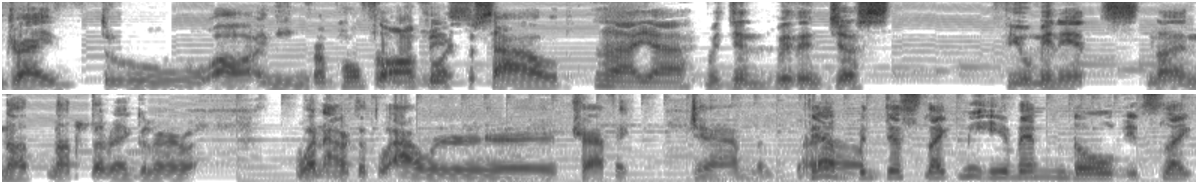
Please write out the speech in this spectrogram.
drive through. Uh, I mean, From home to from north office. to south Ah, yeah. within within just few minutes. Not not not the regular one hour to two hour traffic jam. Yeah, Um, but just like me, even though it's like,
